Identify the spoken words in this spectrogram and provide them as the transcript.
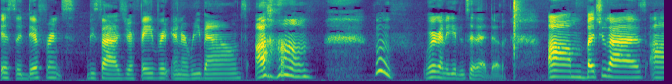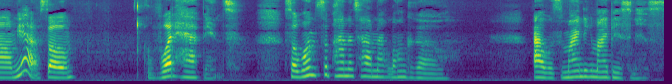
It's a difference besides your favorite and a rebound. Um whew, we're gonna get into that though. Um, but you guys, um, yeah, so what happened? So once upon a time not long ago, I was minding my business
